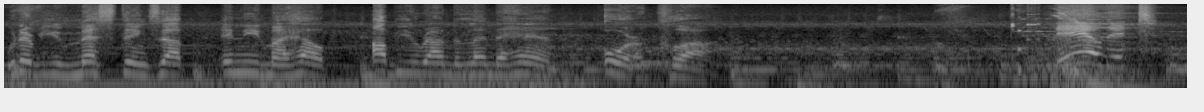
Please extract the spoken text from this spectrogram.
Whenever you mess things up and need my help, I'll be around to lend a hand, or a claw. Nailed it!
